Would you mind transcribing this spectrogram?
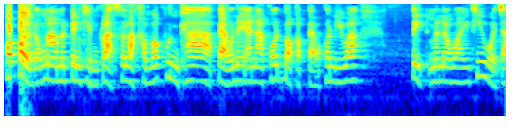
พอเปิดออกมามันเป็นเข็มกลัดสลักคำว่าคุณค่า แป๋วในอนาคตบอกกับแป๋วคนนี้ว่า ติดมันเอาไว้ที่หัวใจ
